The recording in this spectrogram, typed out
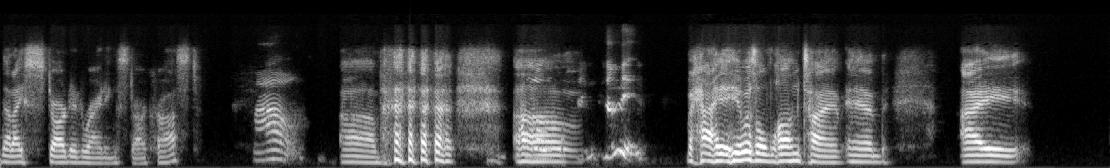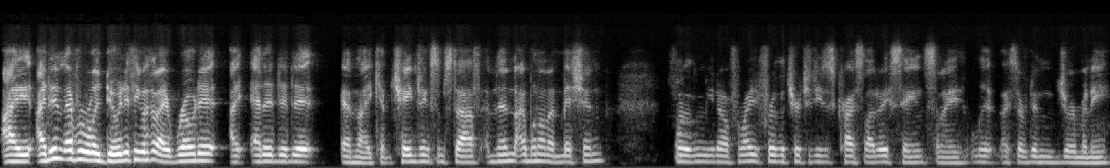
that I started writing Starcrossed. Wow. Um, um, it was a long time, and I I I didn't ever really do anything with it. I wrote it, I edited it, and I kept changing some stuff. And then I went on a mission for you know for my for the Church of Jesus Christ Latter Day Saints, and I lit I served in Germany.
